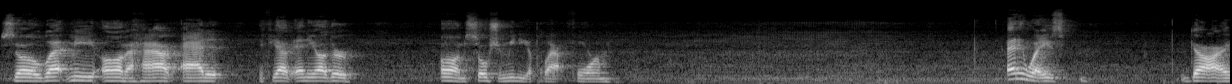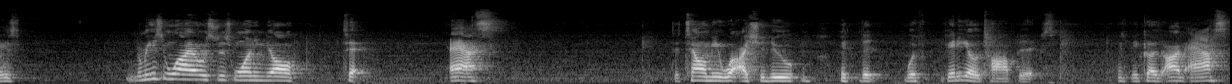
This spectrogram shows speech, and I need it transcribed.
So let me um, have added if you have any other um, social media platform. Anyways, guys, the reason why I was just wanting y'all to ask to tell me what I should do with the with video topics is because I'm asked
